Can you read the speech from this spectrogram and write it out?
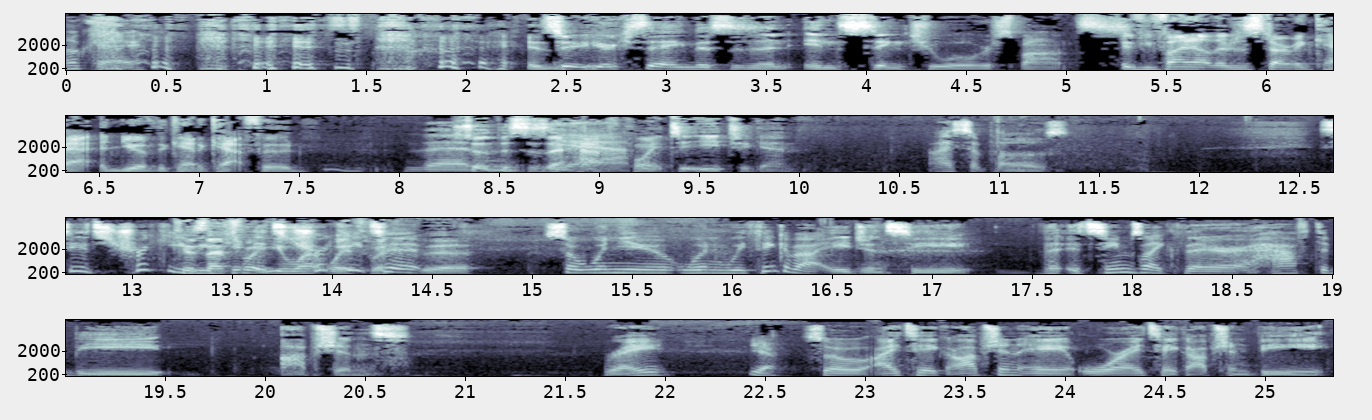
Okay. Is- So you're saying this is an instinctual response. if you find out there's a starving cat and you have the can of cat food, then So this is a yeah, half point to each again. I suppose. See, it's tricky Because that's what it's you went tricky with with to- the So when you when we think about agency, it seems like there have to be options, right? yeah, So I take option A or I take option B.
